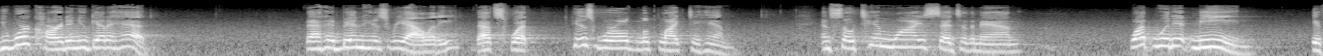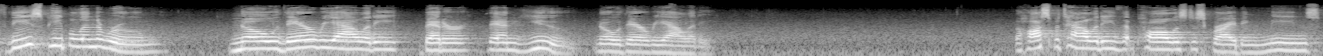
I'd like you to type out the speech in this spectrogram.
You work hard and you get ahead. That had been his reality. That's what his world looked like to him. And so Tim Wise said to the man, What would it mean if these people in the room know their reality better than you know their reality? The hospitality that Paul is describing means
